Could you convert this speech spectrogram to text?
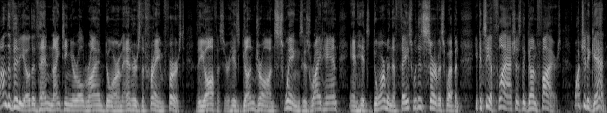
On the video, the then 19 year old Ryan Dorm enters the frame first. The officer, his gun drawn, swings his right hand and hits Dorm in the face with his service weapon. You can see a flash as the gun fires. Watch it again.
